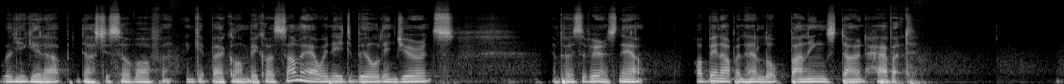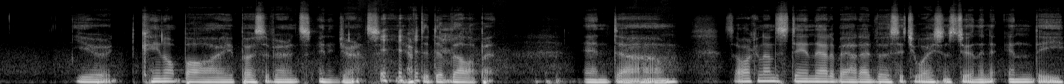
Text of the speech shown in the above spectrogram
will you get up, dust yourself off and get back on? Because somehow we need to build endurance and perseverance. Now, I've been up and had a look. Bunnings don't have it. You cannot buy perseverance and endurance. You have to develop it. And um, so I can understand that about adverse situations too, and the, in the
